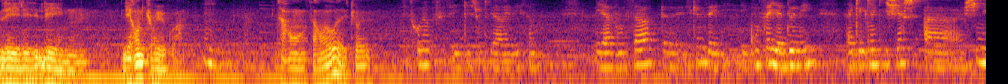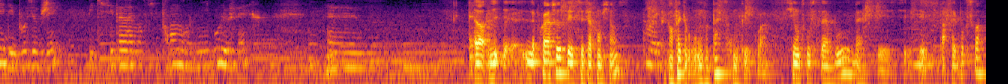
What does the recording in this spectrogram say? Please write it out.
les, les, les, les rendre curieux, quoi. Mm. Ça rend, ça rend heureux d'être curieux. C'est trop bien parce que c'est une question qui va arriver, ça. Mais avant ça, euh, est-ce que vous avez des, des conseils à donner à quelqu'un qui cherche à chiner des beaux objets, mais qui ne sait pas vraiment s'y prendre ni où le faire? Euh, Alors, euh, la première chose, c'est se faire confiance. ouais. Parce qu'en fait, on ne peut pas se tromper, quoi. Si on trouve ça beau, bah, c'est c'est- c'est- c'est parfait pour soi.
